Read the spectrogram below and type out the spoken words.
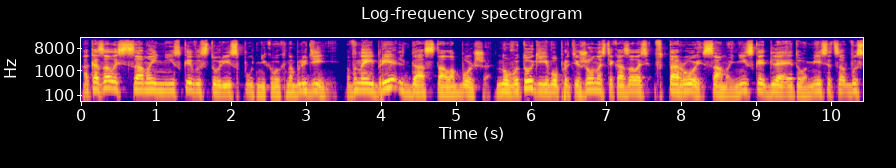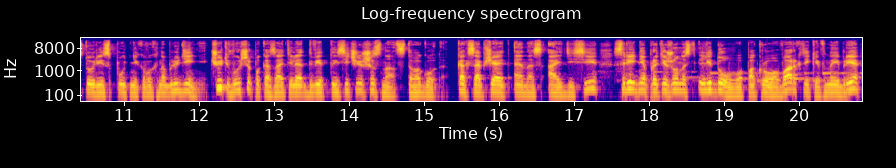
оказалась самой низкой в истории спутниковых наблюдений. В ноябре льда стало больше, но в итоге его протяженность оказалась второй самой низкой для этого месяца в истории спутниковых наблюдений, чуть выше показателя 2016 года. Как сообщает NSIDC, средняя протяженность ледового покрова в Арктике в ноябре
